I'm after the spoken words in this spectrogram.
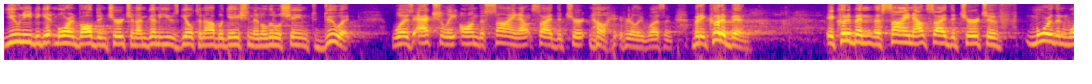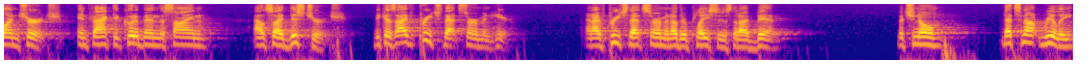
you need to get more involved in church, and I'm going to use guilt and obligation and a little shame to do it, was actually on the sign outside the church. No, it really wasn't, but it could have been. It could have been the sign outside the church of more than one church. In fact, it could have been the sign outside this church because I've preached that sermon here. And I've preached that sermon other places that I've been. But you know, that's not really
